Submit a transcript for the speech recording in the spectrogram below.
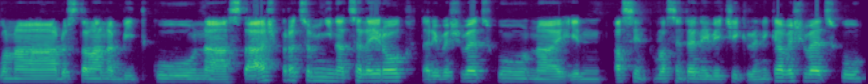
Ona dostala nabídku na stáž pracovní na celý rok tady ve Švédsku, na jedn, asi vlastně to je největší klinika ve Švédsku.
